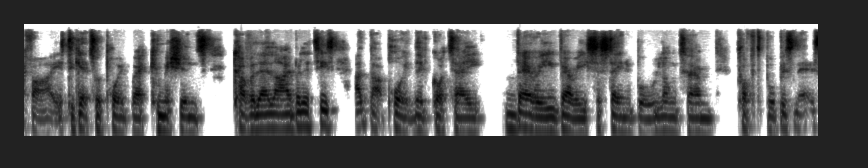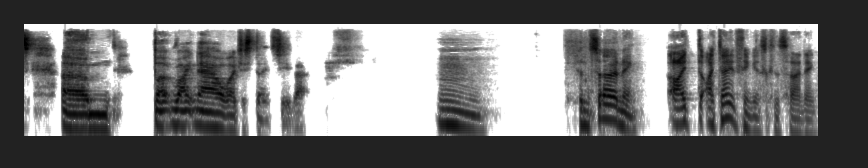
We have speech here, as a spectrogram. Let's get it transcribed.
FI, is to get to a point where commissions cover their liabilities. At that point, they've got a very, very sustainable, long term, profitable business. Um, but right now, I just don't see that. Hmm. Concerning. I, I don't think it's concerning.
